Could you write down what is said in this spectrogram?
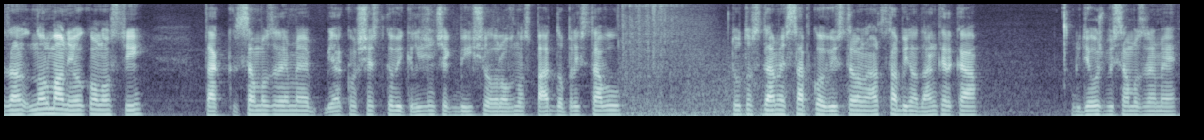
za normálnych okolností, tak samozrejme ako šestkový krížniček by išiel rovno spať do prístavu. Tuto si dáme sapkový výstrel na nadstavby na Dunkerka, kde už by samozrejme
